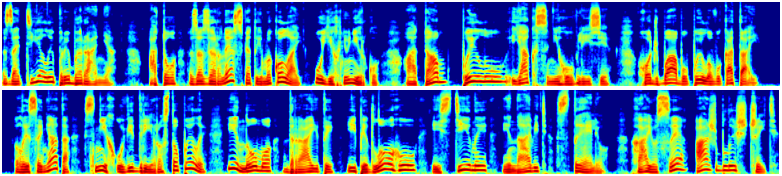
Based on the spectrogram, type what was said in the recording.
затіяли прибирання. А то зазирне святий Миколай у їхню нірку, а там пилу, як снігу в лісі, хоч бабу пилову катай. Лисенята сніг у відрі розтопили і нумо драїти і підлогу, і стіни, і навіть стелю. Хай усе аж блищить.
